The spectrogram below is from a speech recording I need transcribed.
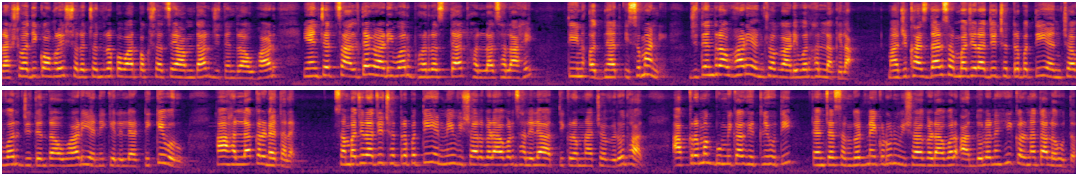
राष्ट्रवादी काँग्रेस शरदचंद्र पवार पक्षाचे आमदार जितेंद्र आव्हाड यांच्या चालत्या गाडीवर भर रस्त्यात हल्ला झाला आहे. तीन अज्ञात इसमांनी जितेंद्र आव्हाड यांच्या गाडीवर हल्ला केला. माजी खासदार संभाजीराजे छत्रपती यांच्यावर जितेंद्र आव्हाड यांनी केलेल्या टीकेवरून हा हल्ला करण्यात आलाय. संभाजीराजे छत्रपती यांनी विशालगडावर झालेल्या अतिक्रमणाच्या विरोधात आक्रमक भूमिका घेतली होती. त्यांच्या संघटनेकडून विशाळगडावर आंदोलनही करण्यात आलं होतं.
